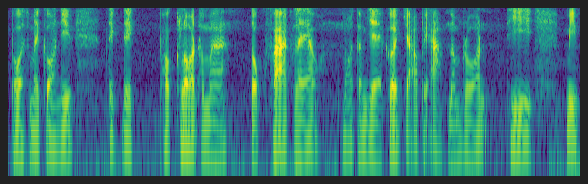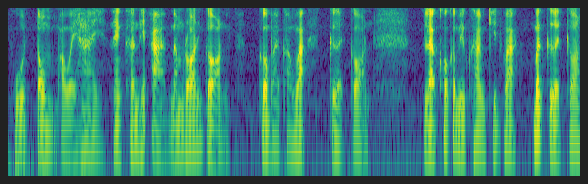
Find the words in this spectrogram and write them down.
เพราะว่าสมัยก่อนนี่ เด็กๆ พอคลอดออกมาตกฟากแล้ว หมอตำแยก็จะเอาไปอาบน้ำร้อนที่มีผู้ต้มเอาไว้ให้นั้นคนที่อาบน้ำร้อนก่อน ก็หมายความว่าเกิดก่อน แล้วเขาก็มีความคิดว่าเมื่อเกิดก่อน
